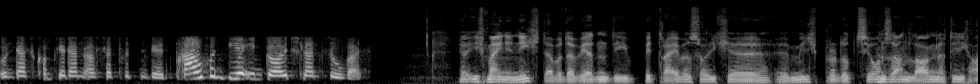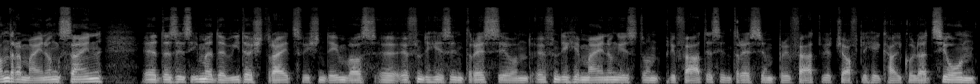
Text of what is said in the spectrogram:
Und das kommt ja dann aus der dritten Welt. Brauchen wir in Deutschland sowas? Ja, ich meine nicht, aber da werden die Betreiber solcher äh, Milchproduktionsanlagen natürlich anderer Meinung sein. Äh, das ist immer der Widerstreit zwischen dem, was äh, öffentliches Interesse und öffentliche Meinung ist und privates Interesse und privatwirtschaftliche Kalkulation.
